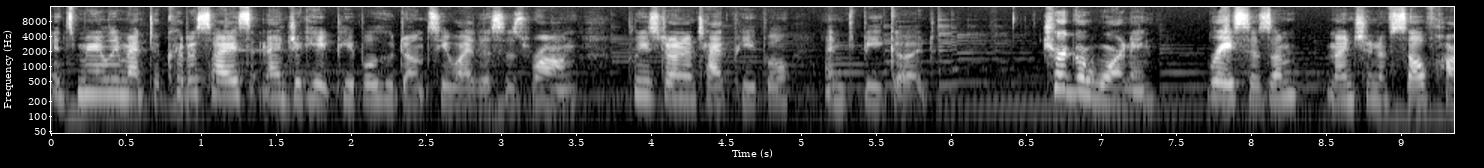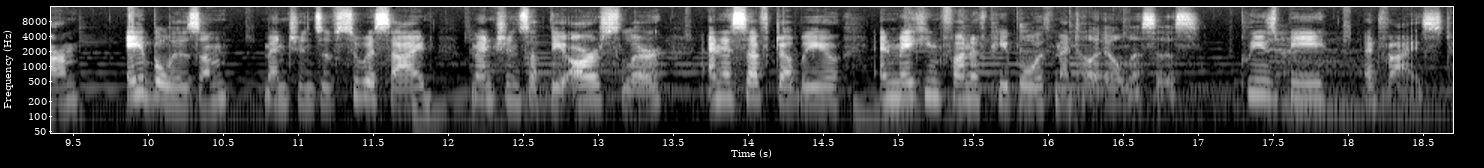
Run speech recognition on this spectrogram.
It's merely meant to criticize and educate people who don't see why this is wrong. Please don't attack people and be good. Trigger warning racism, mention of self harm, ableism, mentions of suicide, mentions of the R slur, NSFW, and making fun of people with mental illnesses. Please be advised.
